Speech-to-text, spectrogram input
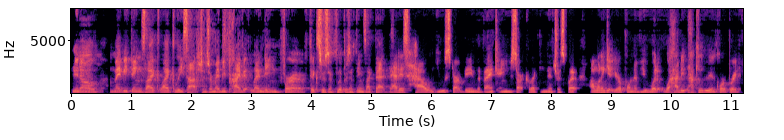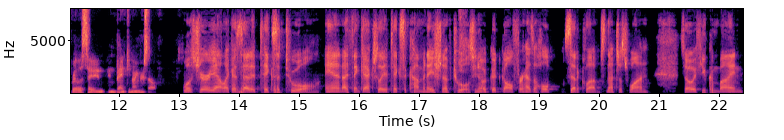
You know, mm-hmm. maybe things like like lease options or maybe private lending for fixers and flippers and things like that. That is how you start being the bank and you start collecting interest. But I want to get your point of view. What, what how do you, how can you incorporate real estate in, in banking on yourself? Well, sure. Yeah. Like I said, it takes a tool. And I think actually it takes a combination of tools. You know, a good golfer has a whole set of clubs, not just one. So if you combine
